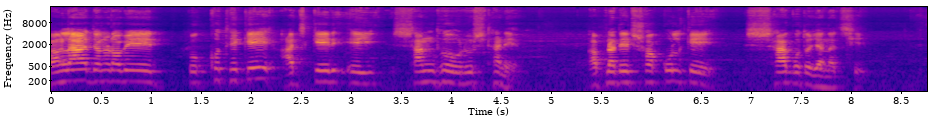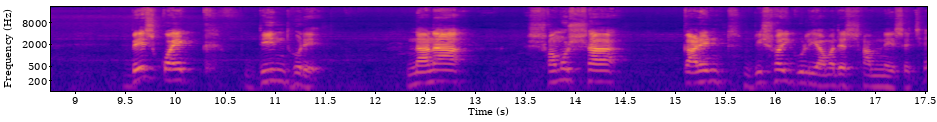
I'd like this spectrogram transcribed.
বাংলা জনরবের পক্ষ থেকে আজকের এই সান্ধ্য অনুষ্ঠানে আপনাদের সকলকে স্বাগত জানাচ্ছি। বেশ কয়েক দিন ধরে নানা সমস্যা, কারেন্ট বিষয়গুলি আমাদের সামনে এসেছে।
